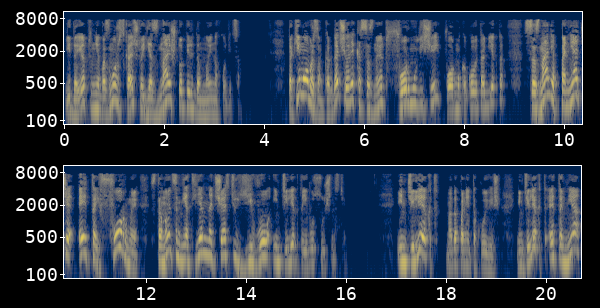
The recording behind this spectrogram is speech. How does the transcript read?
и дает мне возможность сказать, что я знаю, что передо мной находится. Таким образом, когда человек осознает форму вещей, форму какого-то объекта, сознание, понятие этой формы становится неотъемлемой частью его интеллекта, его сущности. Интеллект, надо понять такую вещь, интеллект это не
